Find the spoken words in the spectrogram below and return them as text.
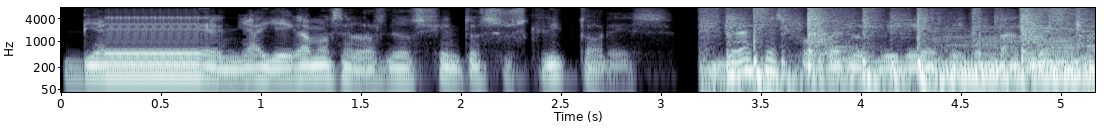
Bien, ya llegamos a los 200 suscriptores. Gracias por ver los videos de Todos a bailar.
